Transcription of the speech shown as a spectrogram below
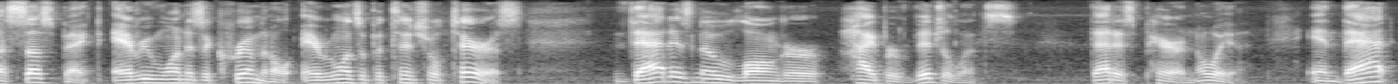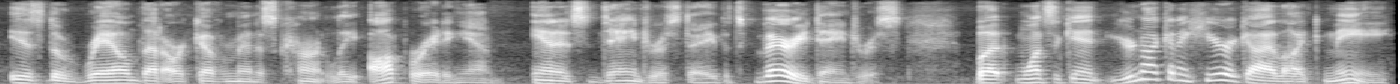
a suspect. Everyone is a criminal. Everyone's a potential terrorist. That is no longer hypervigilance. That is paranoia. And that is the realm that our government is currently operating in. And it's dangerous, Dave. It's very dangerous. But once again, you're not going to hear a guy like me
